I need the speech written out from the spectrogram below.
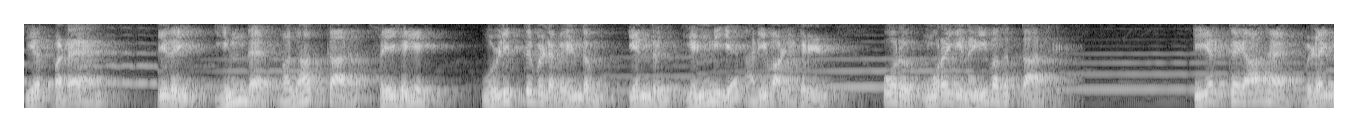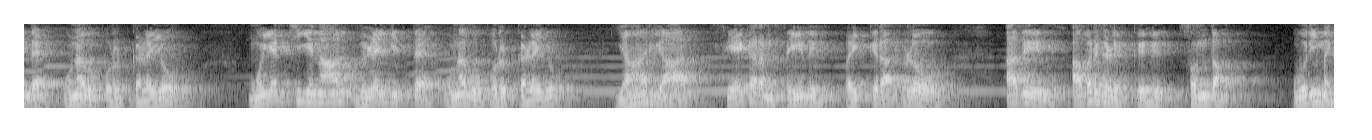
ஏற்பட இதை இந்த பலாத்கார செய்கையை ஒழித்துவிட வேண்டும் என்று எண்ணிய அறிவாளிகள் ஒரு முறையினை வகுத்தார்கள். இயற்கையாக விளைந்த உணவுப் பொருட்களையோ முயற்சியினால் விளைவித்த உணவுப் பொருட்களையோ யார் யார் சேகரம் செய்து வைக்கிறார்களோ அது அவர்களுக்கு சொந்தம். உரிமை.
